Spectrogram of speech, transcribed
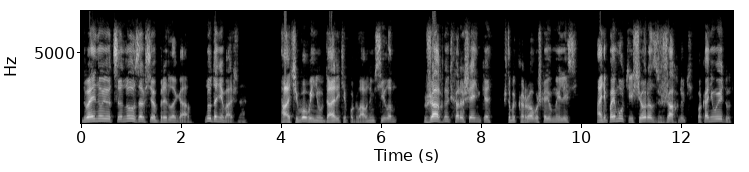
Двойную цену за все предлагал. Ну да неважно. А чего вы не ударите по главным силам? Жахнуть хорошенько, чтобы кровушкой умылись, а не поймут еще раз жахнуть, пока не уйдут.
